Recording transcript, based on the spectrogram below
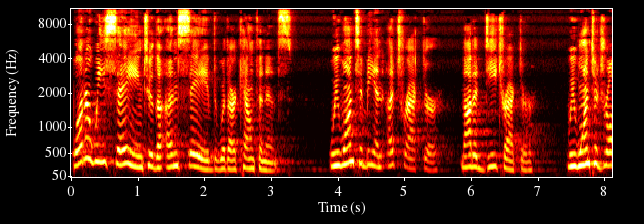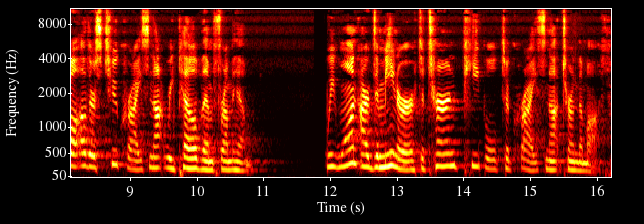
What are we saying to the unsaved with our countenance? We want to be an attractor, not a detractor. We want to draw others to Christ, not repel them from him. We want our demeanor to turn people to Christ, not turn them off.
